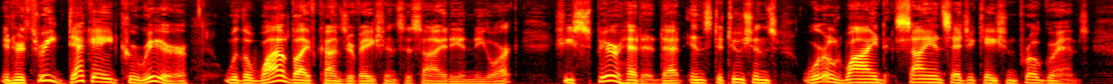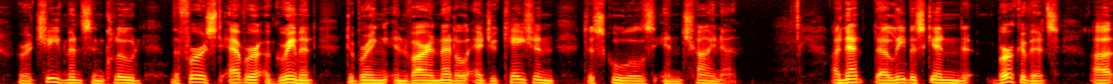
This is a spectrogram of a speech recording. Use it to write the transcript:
In her three decade career with the Wildlife Conservation Society in New York, she spearheaded that institution's worldwide science education programs. Her achievements include the first ever agreement to bring environmental education to schools in China. Annette uh, Libeskind Berkovits uh,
